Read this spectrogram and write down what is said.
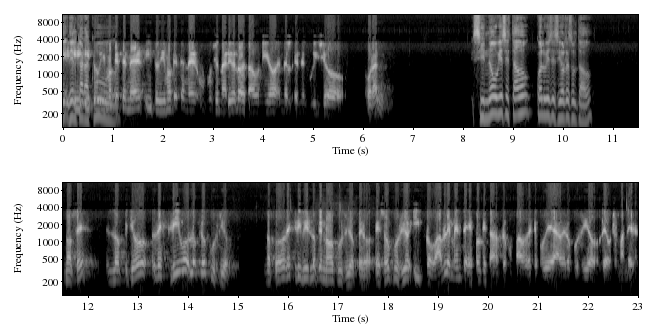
del Caracú. Y, tuvimos que tener, y tuvimos que tener un funcionario de los Estados Unidos en el, en el juicio oral. Si no hubiese estado, ¿cuál hubiese sido el resultado? No sé. Lo, yo describo lo que ocurrió no puedo describir lo que no ocurrió, pero eso ocurrió y probablemente es porque estaban preocupados de que pudiera haber ocurrido de otra manera.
